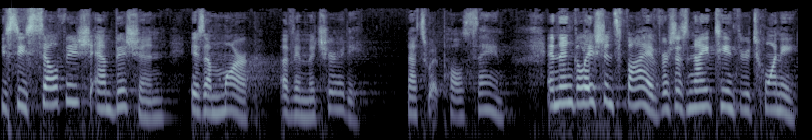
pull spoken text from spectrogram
You see, selfish ambition is a mark of immaturity. That's what Paul's saying. And then Galatians 5, verses 19 through 20.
